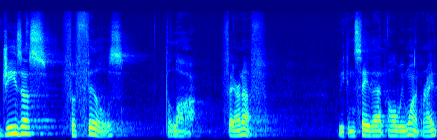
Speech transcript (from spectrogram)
Jesus fulfills the law. Fair enough. We can say that all we want, right?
